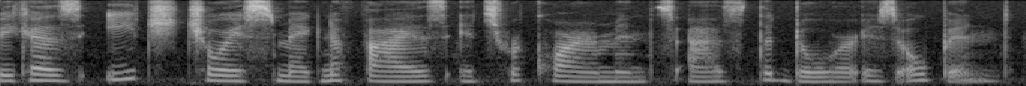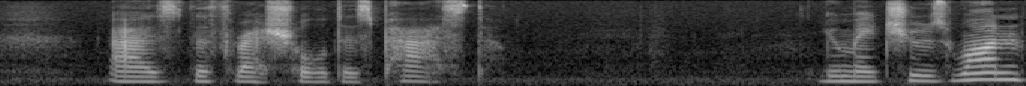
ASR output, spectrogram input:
because each choice magnifies its requirements as the door is opened, as the threshold is passed. You may choose one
